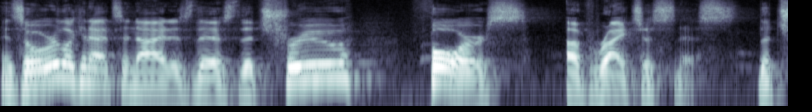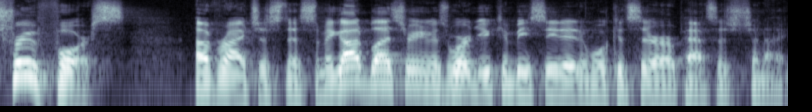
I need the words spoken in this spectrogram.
And so, what we're looking at tonight is this the true force of righteousness the true force of righteousness. So may God bless reading His word. You can be seated and we'll consider our passage tonight.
